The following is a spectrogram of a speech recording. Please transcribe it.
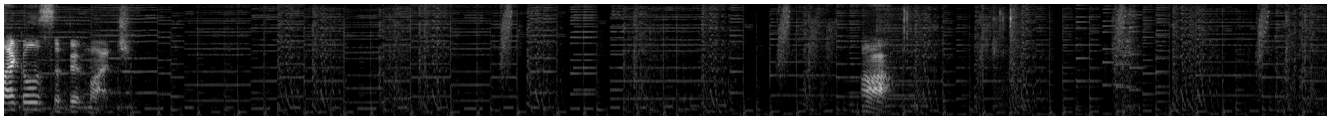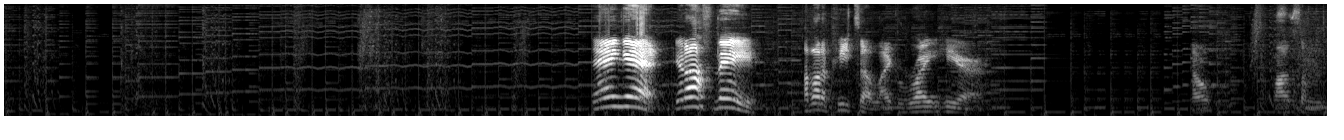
and motorcycle is a bit much. Ah. Dang it! Get off me! How about a pizza, like right here? Nope. Awesome.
